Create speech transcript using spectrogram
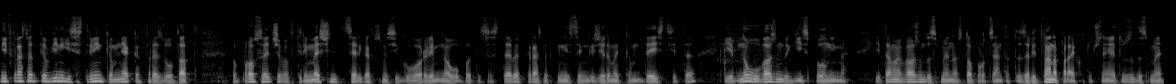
ние в крайна сметка винаги се стремим към някакъв резултат. Въпросът е, че в тримесечните цели, както сме си говорили много пъти с теб, в крайна сметка ние се ангажираме към действията и е много важно да ги изпълниме. И там е важно да сме на 100%. Заради това направих уточнението, за да сме,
